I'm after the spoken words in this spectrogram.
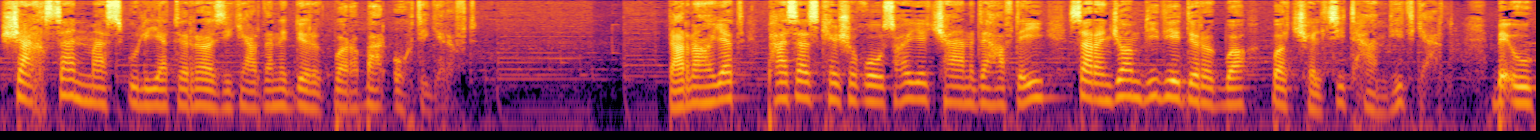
شخصا مسئولیت راضی کردن دروگبا را بر عهده گرفت. در نهایت پس از کش و قوسهای چند هفته‌ای سرانجام دیدی دروگبا با چلسی تمدید کرد. به او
